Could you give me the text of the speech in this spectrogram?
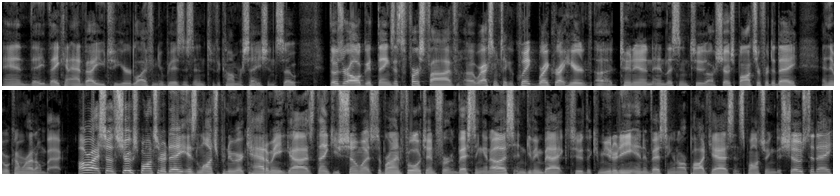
and they, they can add value to your life and your business and to the conversation. So those are all good things. That's the first five. Uh, we're actually going to take a quick break right here. Uh, tune in and listen to our show sponsor for today, and then we'll come right on back. All right, so the show sponsor today is Lawnpreneur Academy. Guys, thank you so much to Brian Fullerton for investing in us and giving back to the community and investing in our podcast and sponsoring the shows today.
